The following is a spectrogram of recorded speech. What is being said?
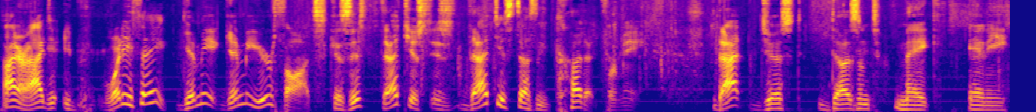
I don't know. I, what do you think? Give me give me your thoughts because this that just is that just doesn't cut it for me. That just doesn't make any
